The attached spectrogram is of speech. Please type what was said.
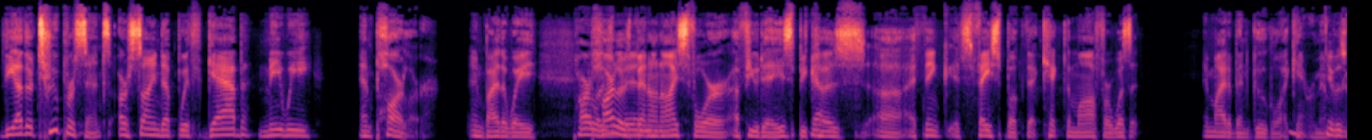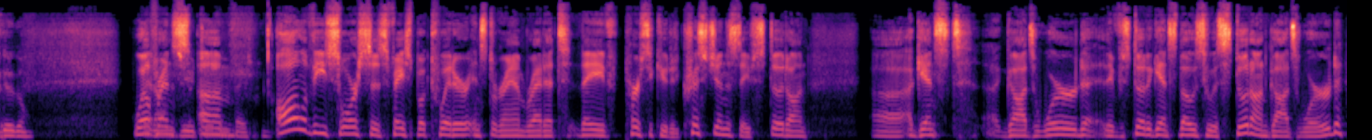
The other 2% are signed up with Gab, MeWe, and Parler. And by the way, Parler's Parler's been, been- on ice for a few days because uh, I think it's Facebook that kicked them off, or was it? It might have been Google. I can't remember. It was Google. Well, friends, um, all of these sources Facebook, Twitter, Instagram, Reddit they've persecuted Christians. They've stood on uh, against uh, God's word. They've stood against those who have stood on God's word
